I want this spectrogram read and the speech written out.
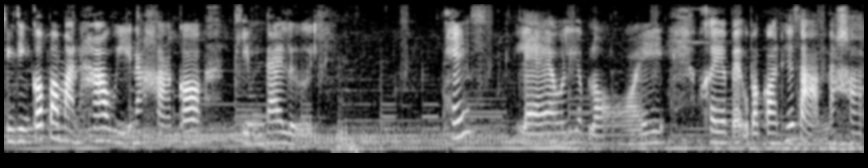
จริงๆก็ประมาณ 5 วินะคะ ก็พิมพ์ได้เลย test แล้วเรียบร้อยโอเคไปอุปกรณ์ที่ 3 นะคะ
